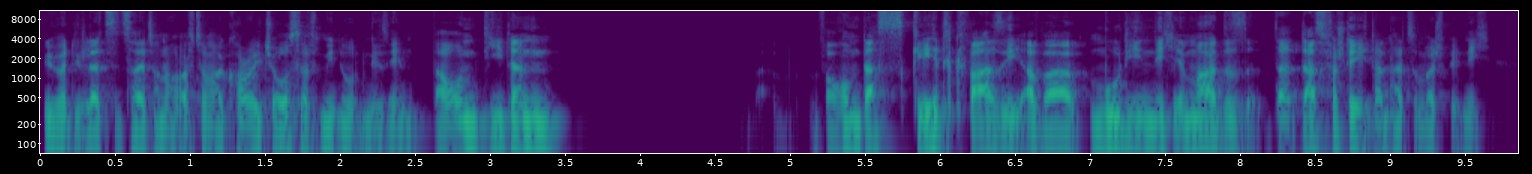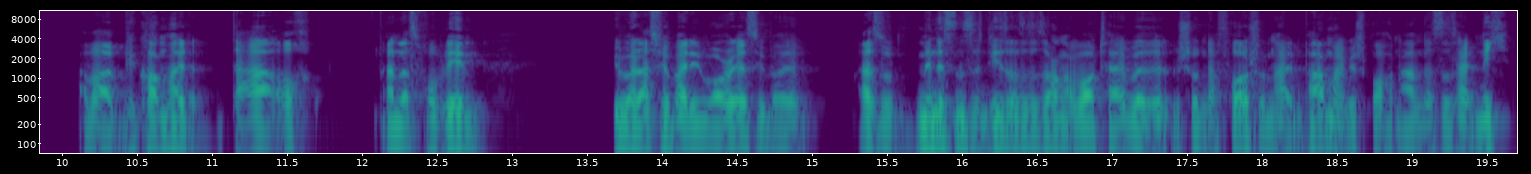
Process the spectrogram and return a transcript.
über die letzte Zeit dann auch öfter mal Corey Joseph Minuten gesehen. Warum die dann, warum das geht quasi, aber Moody nicht immer, das, das, das verstehe ich dann halt zum Beispiel nicht. Aber wir kommen halt da auch an das Problem, über das wir bei den Warriors über, also mindestens in dieser Saison, aber auch teilweise schon davor schon halt ein paar Mal gesprochen haben, dass es halt nicht,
